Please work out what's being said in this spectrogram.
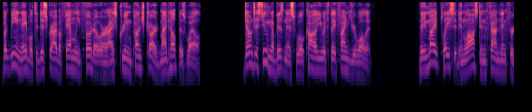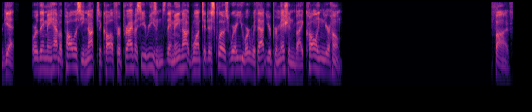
but being able to describe a family photo or ice cream punch card might help as well. Don't assume a business will call you if they find your wallet. They might place it in lost and found and forget, or they may have a policy not to call for privacy reasons they may not want to disclose where you were without your permission by calling your home. 5.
